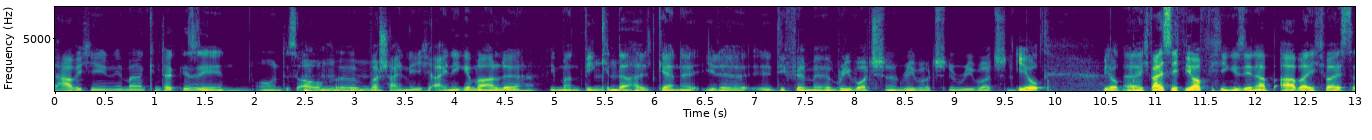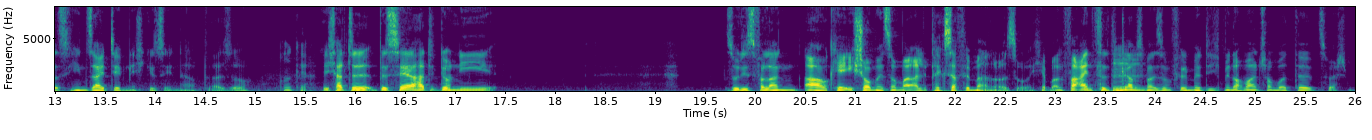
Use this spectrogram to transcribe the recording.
habe ich ihn in meiner Kindheit gesehen und ist auch mhm, äh, mhm. wahrscheinlich einige Male, wie man, wie mhm. Kinder halt gerne ihre, die Filme rewatchen und rewatchen und rewatchen. Jop. Jop. Äh, ich weiß nicht, wie oft ich ihn gesehen habe, aber ich weiß, dass ich ihn seitdem nicht gesehen habe. Also okay. ich hatte, bisher hatte ich noch nie so dieses Verlangen, ah, okay, ich schaue mir jetzt nochmal alle Pixar-Filme an oder so. Ich habe vereinzelt mm. gab es mal so Filme, die ich mir nochmal anschauen wollte, zum Beispiel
